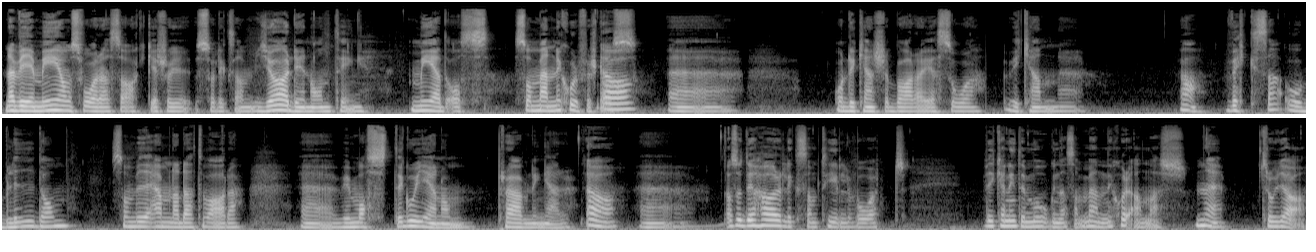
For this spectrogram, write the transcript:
när vi är med om svåra saker så, så liksom gör det någonting med oss som människor förstås. Eh, och det kanske bara är så vi kan eh, ja, växa och bli de som vi är ämnade att vara. Eh, vi måste gå igenom prövningar. ja. Alltså det hör liksom till vårt, vi kan inte mogna som människor annars, nej. tror jag.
